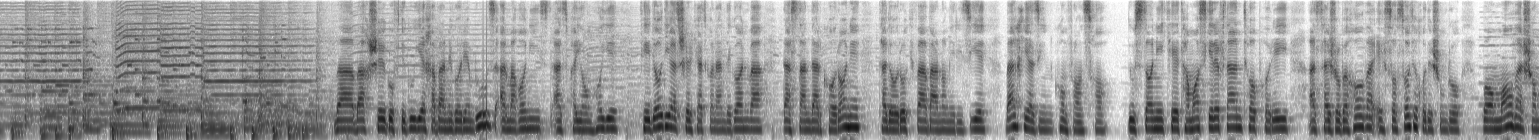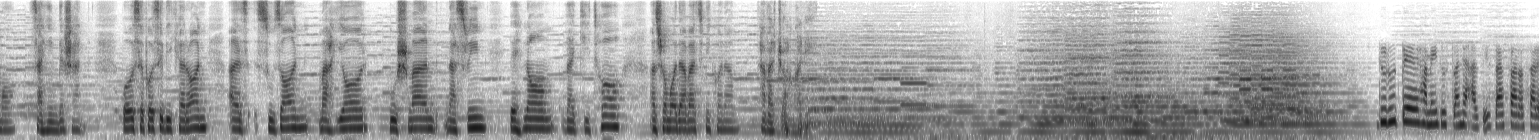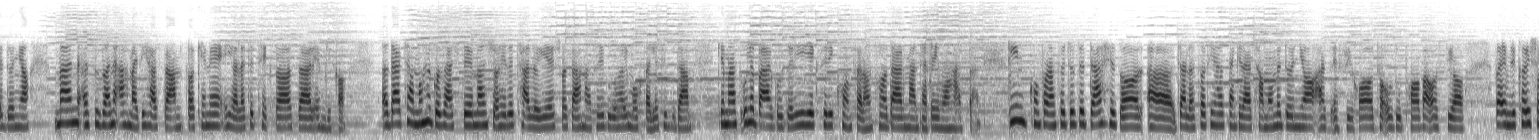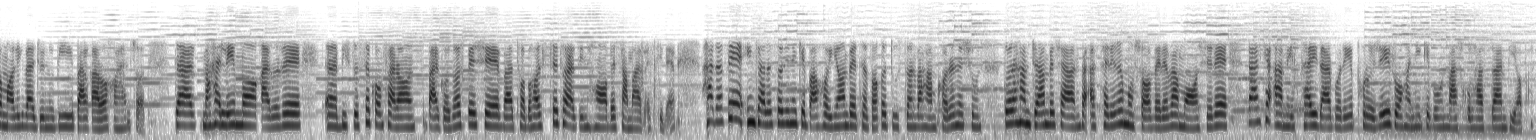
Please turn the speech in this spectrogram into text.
و بخش گفتگوی خبرنگاری امروز ارمغانی است از های تعدادی از شرکت کنندگان و دستندرکاران تدارک و برنامه ریزی برخی از این کنفرانس ها دوستانی که تماس گرفتند تا پاره از تجربه ها و احساسات خودشون رو با ما و شما سهیم بشن. با سپاس بیکران از سوزان، مهیار، هوشمند، نسرین، بهنام و گیتا از شما دعوت می کنم توجه کنید. درود به همه دوستان عزیز در سراسر دنیا. من سوزان احمدی هستم ساکن ایالت تکساس در امریکا. در چند ماه گذشته من شاهد تلایش و زحمت های گروه های مختلفی بودم که مسئول برگزاری یک سری کنفرانس ها در منطقه ما هستند. این کنفرانس ها جز ده هزار جلساتی هستند که در تمام دنیا از افریقا تا اروپا و آسیا و امریکای شمالی و جنوبی برقرار خواهند شد. در محله ما قرار 23 کنفرانس برگزار بشه و تا به حال سه تا از اینها به ثمر رسیده. هدف این جلسات اینه که بهاییان به اتفاق دوستان و همکارانشون دور هم جمع بشن و از طریق مشاوره و معاشره درک عمیقتری درباره پروژه روحانی که به اون مشغول هستن بیابن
